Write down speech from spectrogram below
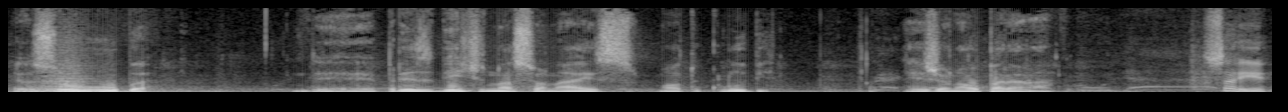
Eu sou o Uba, é, presidente do Nacionais Motoclube, Regional Paraná. Isso aí.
